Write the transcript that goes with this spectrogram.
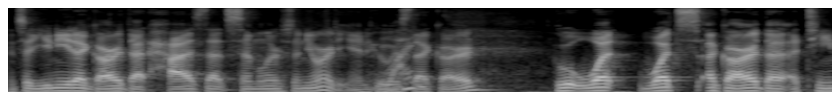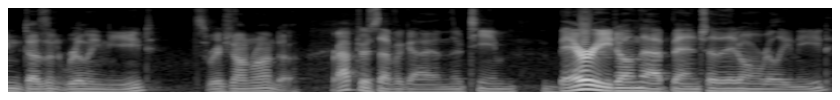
And so you need a guard that has that similar seniority. And who is Why- that guard? Who? What? What's a guard that a team doesn't really need? It's Rajon Rondo. Raptors have a guy on their team buried on that bench that they don't really need.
